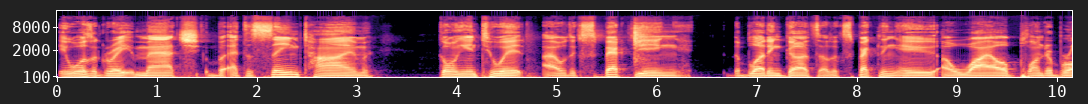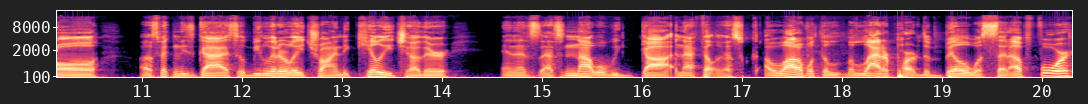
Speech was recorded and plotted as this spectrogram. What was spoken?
it was a great match, but at the same time, going into it, I was expecting the blood and guts. I was expecting a a wild plunder brawl. I was expecting these guys to be literally trying to kill each other, and that's that's not what we got. And I felt like that's a lot of what the the latter part of the bill was set up for.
